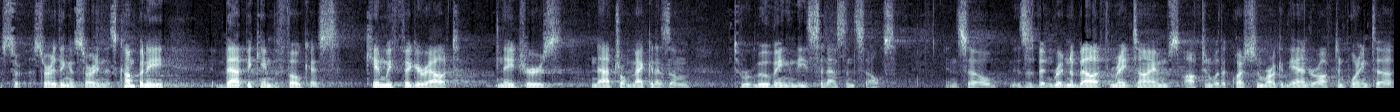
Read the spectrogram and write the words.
started thinking of starting this company, that became the focus. Can we figure out nature's natural mechanism to removing these senescent cells? And so this has been written about for many times, often with a question mark at the end, or often pointing to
